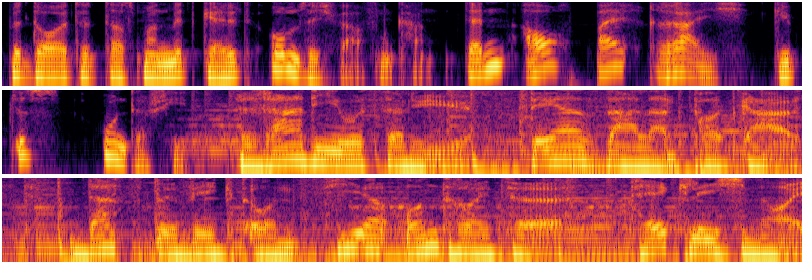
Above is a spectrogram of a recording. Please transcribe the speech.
bedeutet, dass man mit Geld um sich werfen kann. Denn auch bei reich gibt es Unterschiede. Radio Salü, der Saarland-Podcast. Das bewegt uns hier und heute. Täglich neu.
